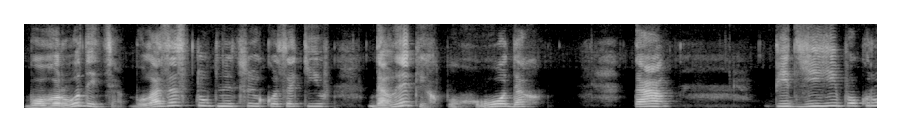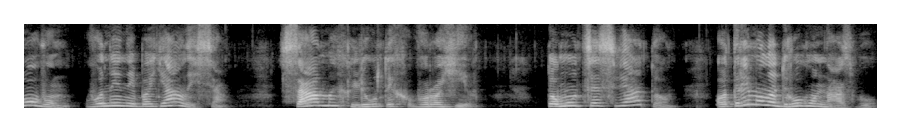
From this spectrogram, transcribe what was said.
Богородиця була заступницею козаків в далеких походах, та під її покровом вони не боялися самих лютих ворогів. Тому це свято отримало другу назву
